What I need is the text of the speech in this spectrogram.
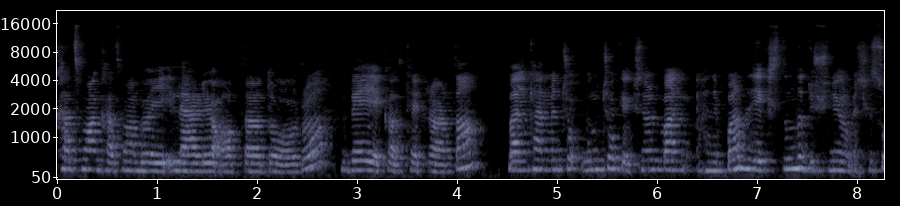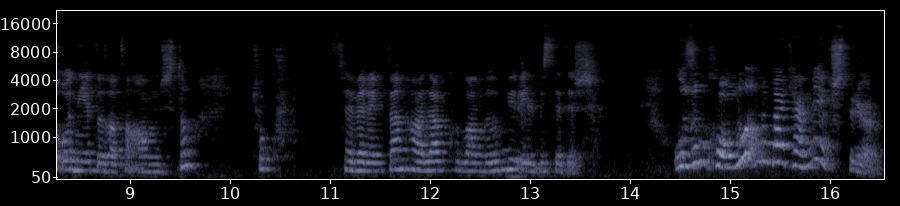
katman katman böyle ilerliyor altlara doğru. V yakalı tekrardan. Ben kendime çok bunu çok yakıştırıyorum. Ben hani bana da yakıştığını da düşünüyorum açıkçası. O niyetle zaten almıştım. çok severekten hala kullandığım bir elbisedir. Uzun kollu ama ben kendime yakıştırıyorum.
